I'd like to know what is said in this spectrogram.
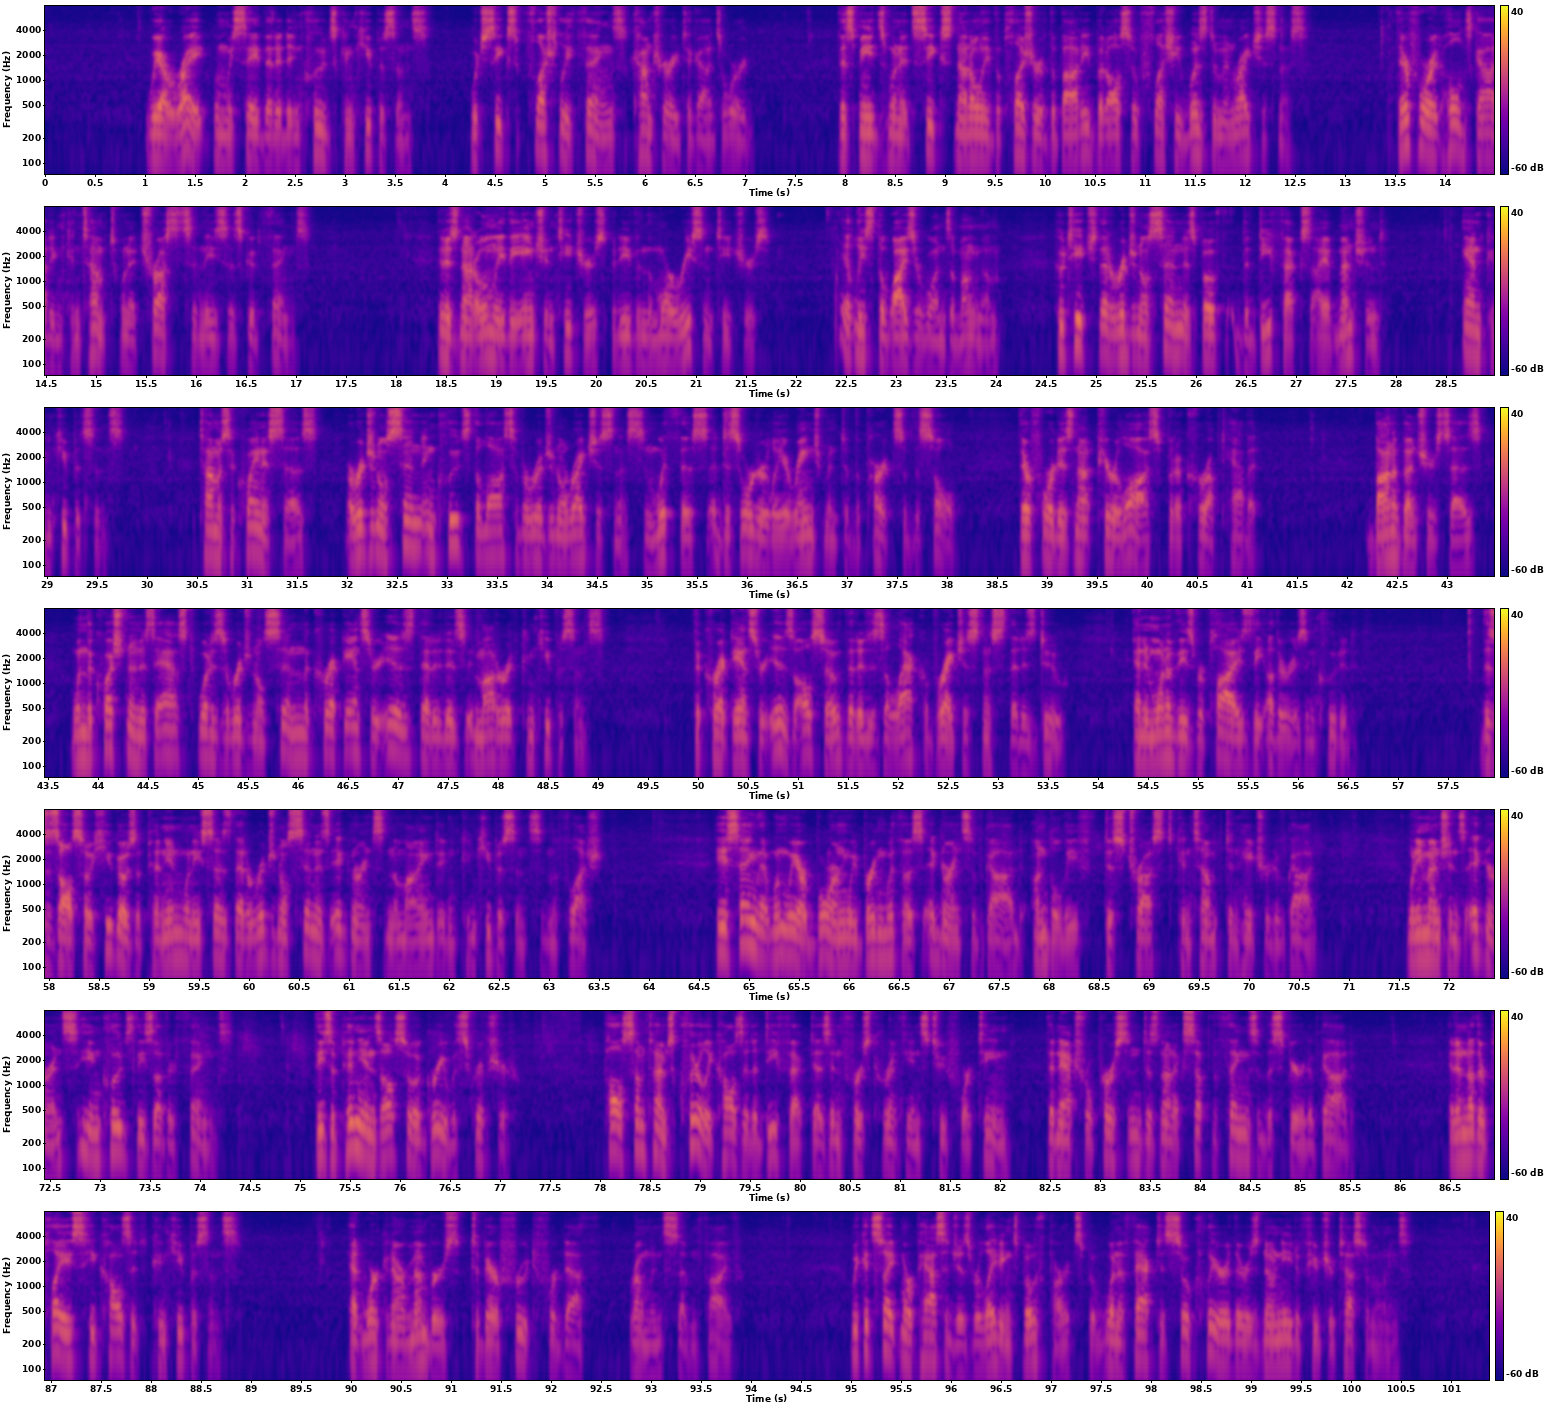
We are right when we say that it includes concupiscence, which seeks fleshly things contrary to God's word. This means when it seeks not only the pleasure of the body, but also fleshy wisdom and righteousness. Therefore, it holds God in contempt when it trusts in these as good things. It is not only the ancient teachers, but even the more recent teachers at least the wiser ones among them, who teach that original sin is both the defects I have mentioned and concupiscence. Thomas Aquinas says, Original sin includes the loss of original righteousness, and with this, a disorderly arrangement of the parts of the soul. Therefore, it is not pure loss, but a corrupt habit. Bonaventure says, When the question is asked, What is original sin? the correct answer is that it is immoderate concupiscence. The correct answer is also that it is a lack of righteousness that is due, and in one of these replies the other is included. This is also Hugo's opinion when he says that original sin is ignorance in the mind and concupiscence in the flesh. He is saying that when we are born, we bring with us ignorance of God, unbelief, distrust, contempt, and hatred of God. When he mentions ignorance, he includes these other things. These opinions also agree with Scripture. Paul sometimes clearly calls it a defect as in 1 Corinthians 2:14. The natural person does not accept the things of the spirit of God. In another place he calls it concupiscence. At work in our members to bear fruit for death. Romans 7:5. We could cite more passages relating to both parts, but when a fact is so clear there is no need of future testimonies.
